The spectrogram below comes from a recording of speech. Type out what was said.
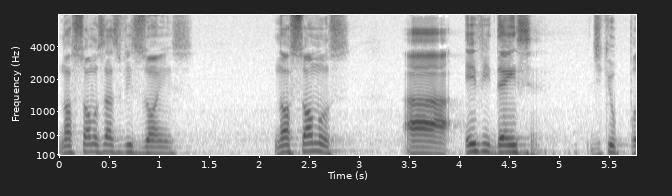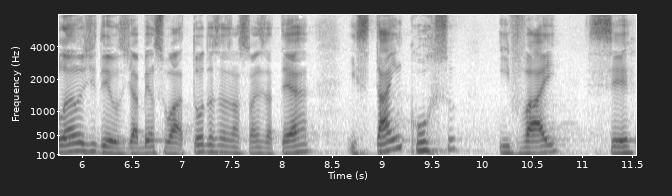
nós somos as visões, nós somos a evidência de que o plano de Deus de abençoar todas as nações da terra está em curso e vai ser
